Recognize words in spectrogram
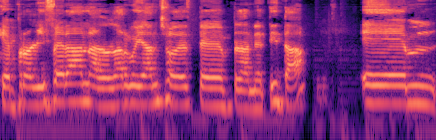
que proliferan a lo largo y ancho de este planetita. Eh,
